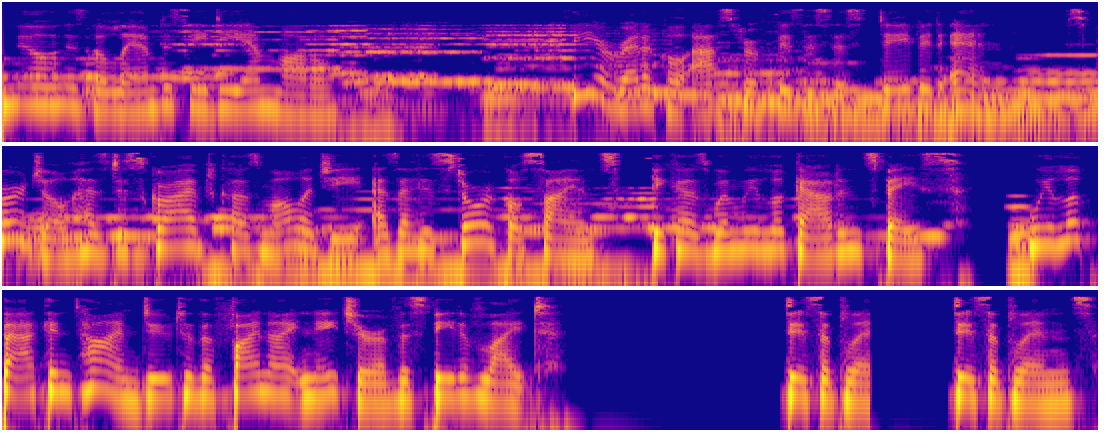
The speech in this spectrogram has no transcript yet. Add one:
known as the Lambda CDM model. Theoretical astrophysicist David N. Spergel has described cosmology as a historical science because when we look out in space, we look back in time due to the finite nature of the speed of light. Discipline. Disciplines.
